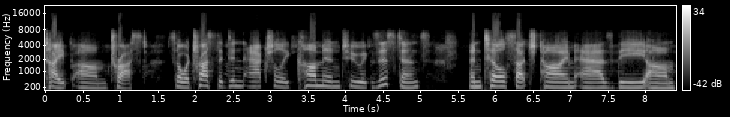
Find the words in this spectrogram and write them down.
type um, trust. So a trust that didn't actually come into existence until such time as the um,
